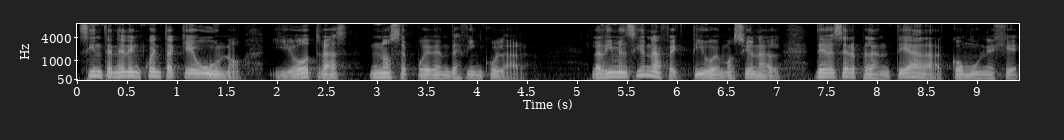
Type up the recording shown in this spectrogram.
sin tener en cuenta que uno y otras no se pueden desvincular. La dimensión afectivo-emocional debe ser planteada como un eje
